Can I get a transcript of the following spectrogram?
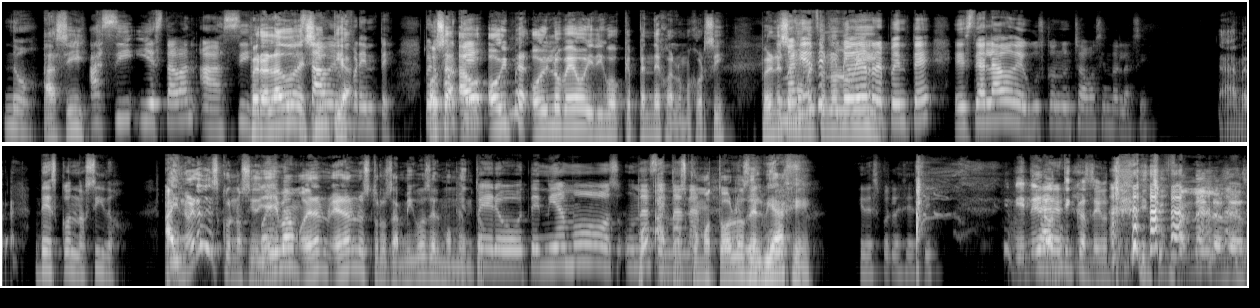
No, Así. así y estaban así. Pero al lado de Cintia. enfrente. Pero o sea, hoy, me- hoy lo veo y digo, qué pendejo, a lo mejor sí. Pero en ese momento no que lo yo vi. de repente esté al lado de Gus con un chavo haciéndole así. Ah, me vale. Desconocido. Ay, no era desconocido, Bueno. ya llevamos, eran, eran nuestros amigos del momento. Pero teníamos una Pues, ah, semana. pues como todos los de del viaje. Y después le hacía así. Bien erótico, según. Y chupándole los dedos.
